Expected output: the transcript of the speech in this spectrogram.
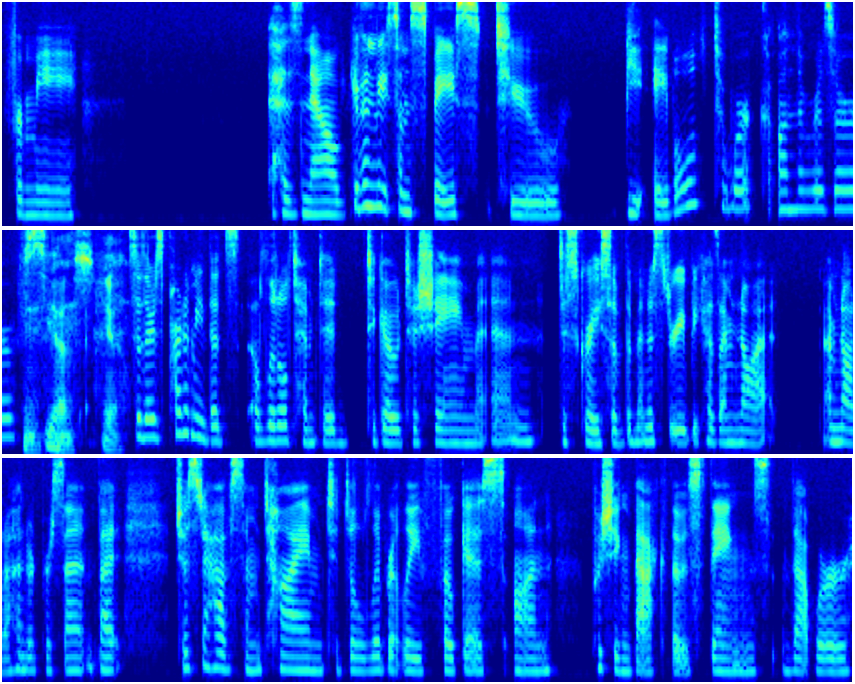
for me has now given me some space to be able to work on the reserves. Mhm. Yes. Yeah. So there's part of me that's a little tempted to go to shame and disgrace of the ministry because I'm not I'm not 100%, but just to have some time to deliberately focus on pushing back those things that were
